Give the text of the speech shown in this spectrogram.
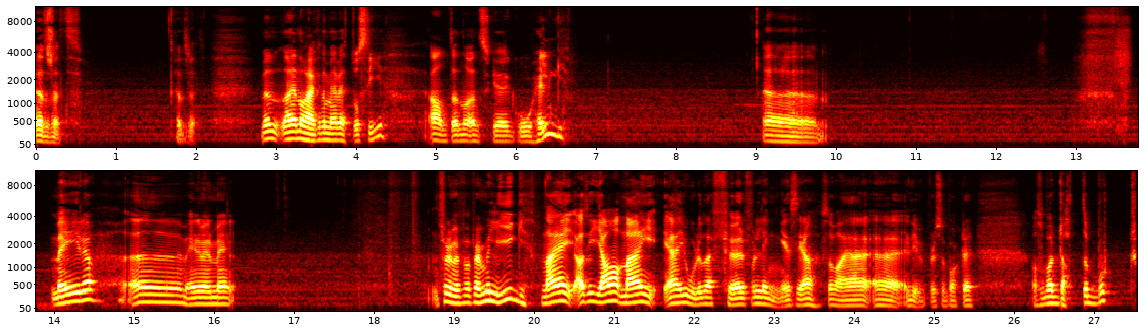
rett og slett. Rett og slett. Men nei, nå har jeg ikke noe mer vett å si, annet enn å ønske god helg. Uh, mail, ja. Uh, mail, mail, mail. Følger med på Premier League? Nei, altså ja, nei. Jeg gjorde det før for lenge siden. Så var jeg eh, Liverpool-supporter. Og så bare datt det bort.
